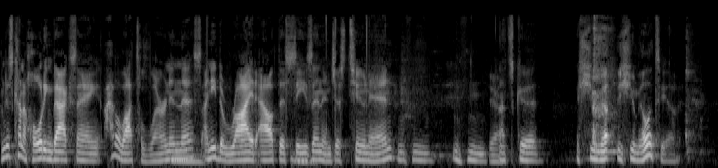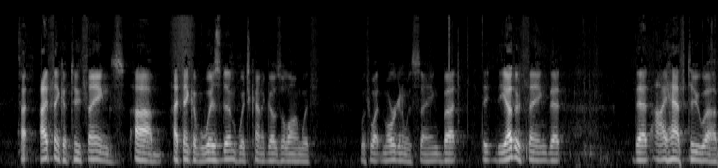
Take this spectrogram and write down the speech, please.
I'm just kind of holding back saying, I have a lot to learn in this. I need to ride out this mm-hmm. season and just tune in. Mm-hmm. Mm-hmm. Yeah. That's good. The, humi- the humility of it. I, I, think of two things. Um, I think of wisdom, which kind of goes along with, with what Morgan was saying, but the, the other thing that that I have to uh,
